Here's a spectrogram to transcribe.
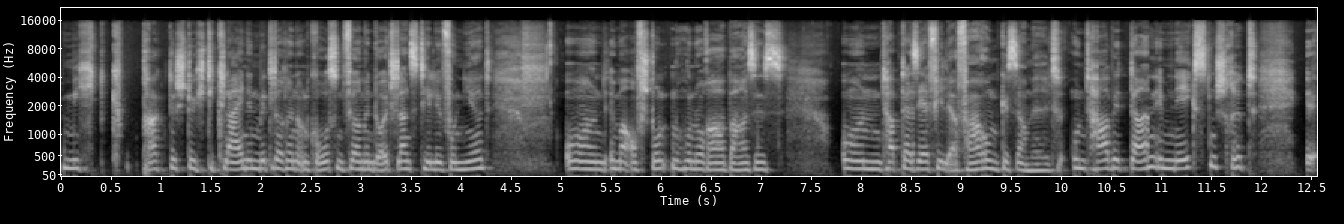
mich praktisch durch die kleinen, mittleren und großen Firmen Deutschlands telefoniert und immer auf Stundenhonorarbasis und habe da sehr viel Erfahrung gesammelt und habe dann im nächsten Schritt, äh,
